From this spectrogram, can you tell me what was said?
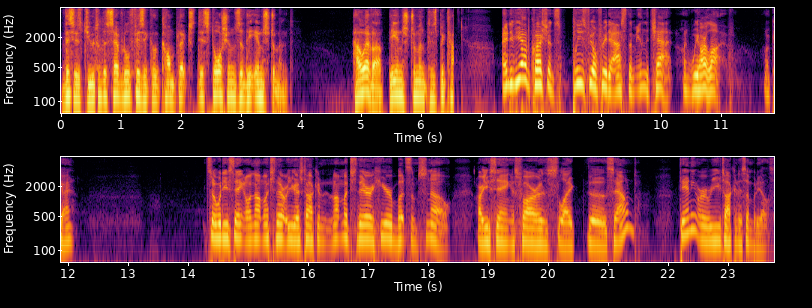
This is due to the several physical complex distortions of the instrument. However, the instrument has become and if you have questions, please feel free to ask them in the chat. We are live. Okay. So what are you saying? Oh, not much there. Are you guys talking? Not much there here, but some snow. Are you saying as far as like the sound, Danny, or are you talking to somebody else?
